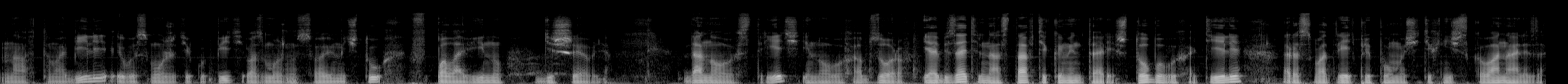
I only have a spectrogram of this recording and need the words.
на автомобили, и вы сможете купить, возможно, свою мечту в половину дешевле. До новых встреч и новых обзоров. И обязательно оставьте комментарий, что бы вы хотели рассмотреть при помощи технического анализа.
